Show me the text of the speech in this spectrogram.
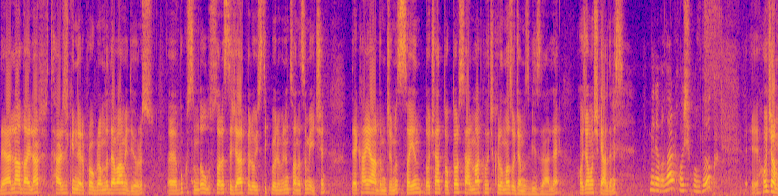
Değerli adaylar, tercih günleri programında devam ediyoruz. Ee, bu kısımda Uluslararası Ticaret ve Lojistik bölümünün tanıtımı için dekan yardımcımız Sayın Doçent Doktor Selma Kılıç Kırılmaz hocamız bizlerle. Hocam hoş geldiniz. Merhabalar, hoş bulduk. Ee, hocam,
